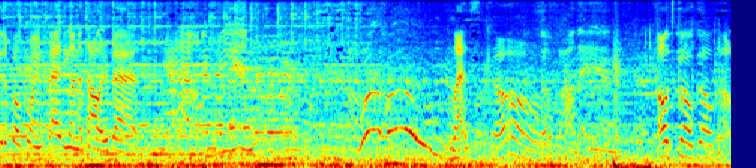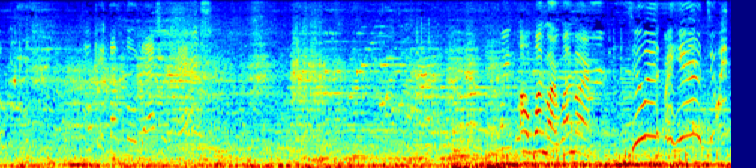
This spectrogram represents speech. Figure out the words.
Beautiful Coinfetti on the dollar bet. Yeah, only 20 in. Woohoo! Let's go. So ballin'. Oh, go, go, go. Okay, that's a little dash for cash. Oh, one more, one more. Do it right here. Do it.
